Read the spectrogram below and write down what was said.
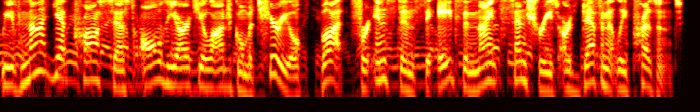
We have not yet processed all the archaeological material, but, for instance, the 8th and 9th centuries are definitely present.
